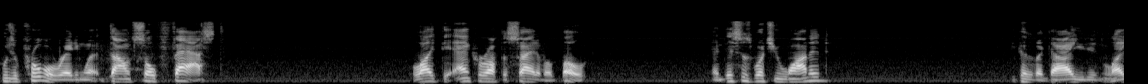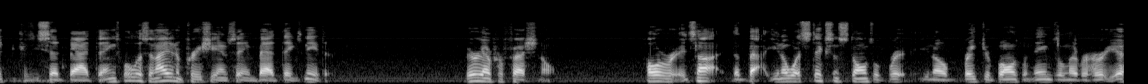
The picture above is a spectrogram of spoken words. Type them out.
whose approval rating went down so fast, like the anchor off the side of a boat. And this is what you wanted because of a guy you didn't like because he said bad things. Well, listen, I didn't appreciate him saying bad things neither. Very unprofessional. However, it's not the ba- you know what sticks and stones will break you know break your bones, but names will never hurt you.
